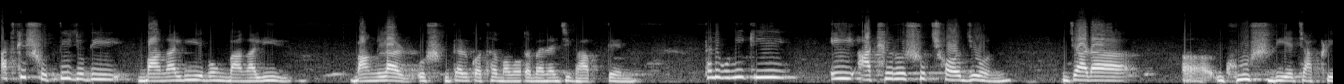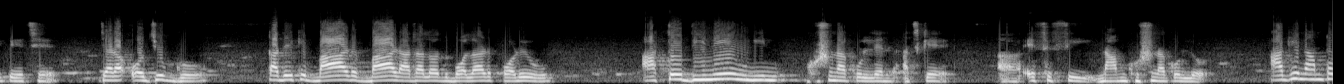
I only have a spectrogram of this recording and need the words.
আজকে সত্যি যদি বাঙালি এবং বাঙালির, বাংলার অস্মিতার কথা মমতা ব্যানার্জি ভাবতেন, তাহলে উনি কি এই আঠেরোশো ছজন যারা ঘুষ দিয়ে চাকরি পেয়েছে যারা অযোগ্য, তাদেরকে বারবার আদালত বলার পরেও এতদিনে উনি ঘোষণা করলেন, আজকে এসএসসি নাম ঘোষণা করল। আগে নামটা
